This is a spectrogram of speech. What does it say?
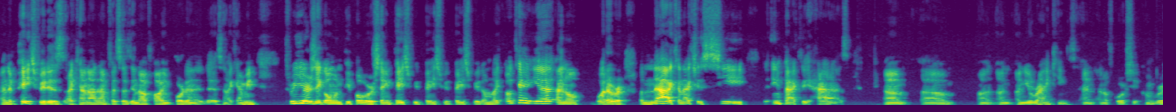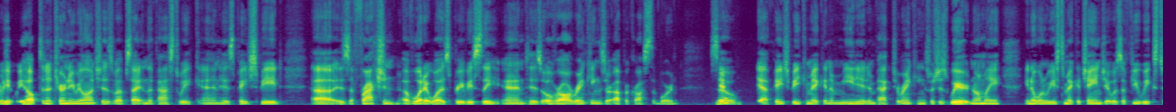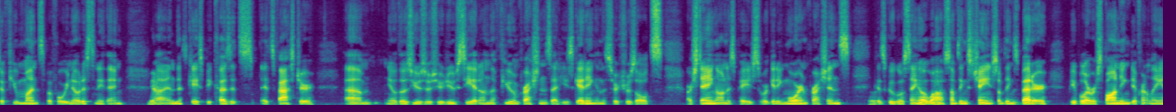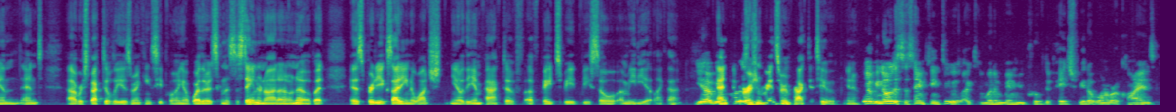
And the page speed is, I cannot emphasize enough how important it is. Like, I mean, three years ago when people were saying page speed, page speed, page speed, I'm like, okay, yeah, I know, whatever. But now I can actually see the impact it has. Um, um, on, on, on, your rankings and, and of course your conversion. We, we, helped an attorney relaunch his website in the past week, and his page speed uh, is a fraction of what it was previously, and his overall rankings are up across the board. So yeah, yeah page speed can make an immediate impact to rankings, which is weird. Normally, you know, when we used to make a change, it was a few weeks to a few months before we noticed anything. Yeah. Uh, in this case, because it's it's faster, um, you know those users who do see it on the few impressions that he's getting in the search results are staying on his page so we're getting more impressions because sure. google's saying oh wow something's changed something's better. People are responding differently and and uh, respectively his rankings keep going up. Whether it's going to sustain or not i don't know but it's pretty exciting to watch you know the impact of, of page speed be so immediate like that. Yeah and conversion rates are impacted too you know? Yeah we noticed the same thing too like when, when we improved the page speed of one of our clients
